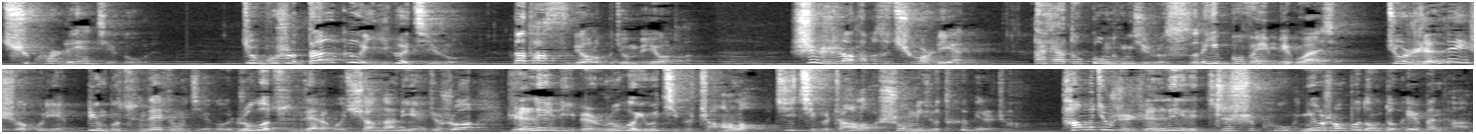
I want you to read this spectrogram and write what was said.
区块链结构的，就不是单个一个记住，那他死掉了不就没有了吗？事实上他们是区块链，大家都共同记住，死了一部分也没关系。就是人类社会里并不存在这种结构，如果存在的话，相当厉害。就是说人类里边如果有几个长老，这几个长老寿命就特别的长，他们就是人类的知识库，你有什么不懂都可以问他们，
